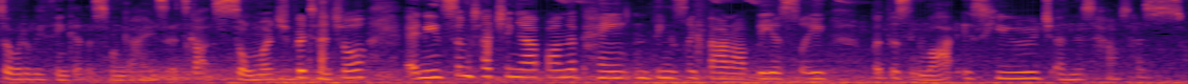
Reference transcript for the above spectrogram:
So what do we think of this one, guys? It's got so much potential. It needs some touching up on the paint and things like that, obviously, but this lot is huge and this house has so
